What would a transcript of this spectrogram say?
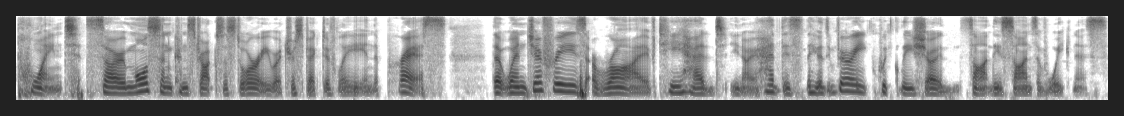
point. So Mawson constructs a story retrospectively in the press that when Jeffryes arrived, he had you know had this. He very quickly showed sign, these signs of weakness.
